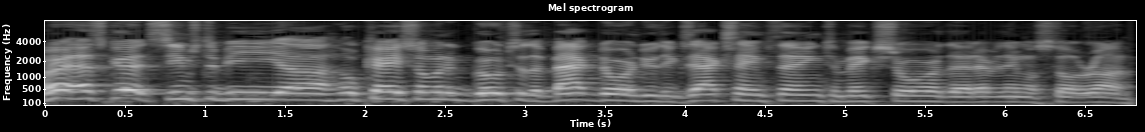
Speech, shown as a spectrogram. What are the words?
All right, that's good. Seems to be uh, okay. So I'm gonna go to the back door and do the exact same thing to make sure that everything will still run.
